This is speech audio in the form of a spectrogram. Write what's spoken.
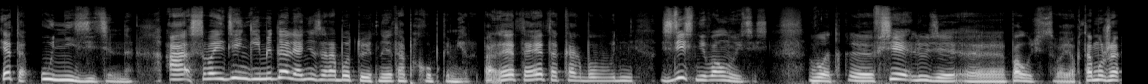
это унизительно. А свои деньги и медали они заработают на этапах Кубка мира. Это, это как бы... Здесь не волнуйтесь. Вот. Все люди э, получат свое. К тому же,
